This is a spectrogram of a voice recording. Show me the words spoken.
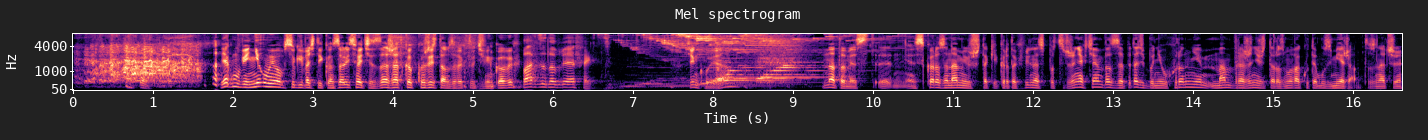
Jak mówię, nie umiem obsługiwać tej konsoli. Słuchajcie, za rzadko korzystam z efektów dźwiękowych. Bardzo dobry efekt. Dziękuję. Natomiast e, skoro za nami już takie krotochwilne spostrzeżenia, chciałem Was zapytać, bo nieuchronnie mam wrażenie, że ta rozmowa ku temu zmierza. To znaczy,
